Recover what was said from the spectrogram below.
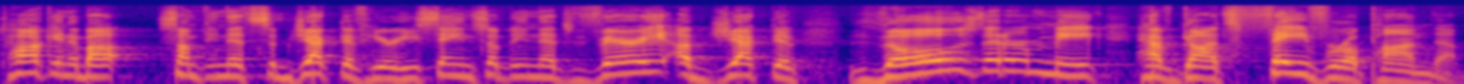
talking about something that's subjective here. He's saying something that's very objective. Those that are meek have God's favor upon them.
